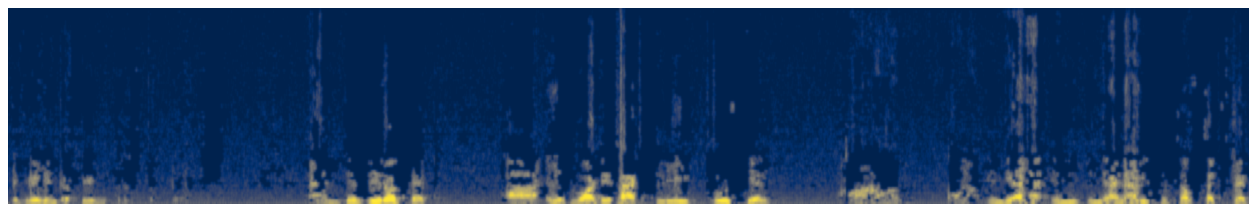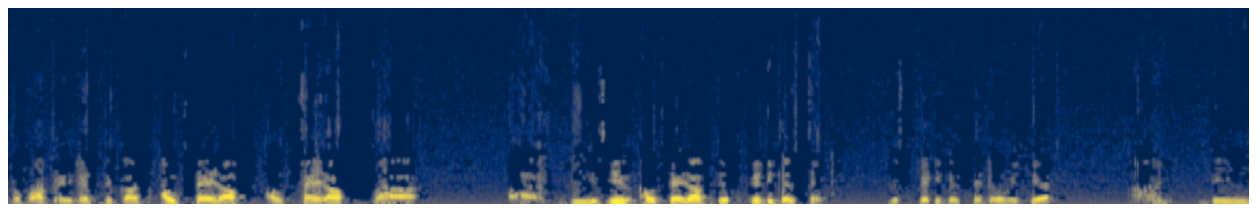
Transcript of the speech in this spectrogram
the gradient of with. And the zero set uh, is what is actually crucial uh, in the in, in, the analysis of such type of operators because outside of outside of uh, uh, the outside of this critical set, this critical set over here, um, the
